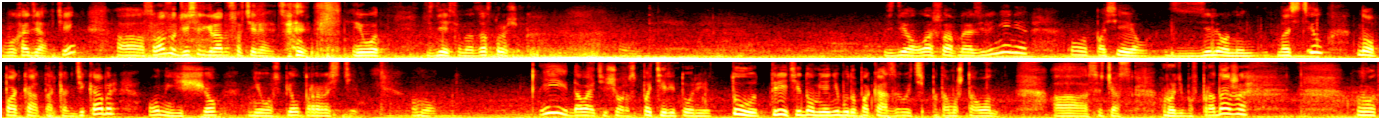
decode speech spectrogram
выходя в тень, а, сразу 10 градусов теряется. И вот Здесь у нас застройщик сделал ландшафтное озеленение, вот, посеял зеленый настил, но пока, так как декабрь, он еще не успел прорасти. Вот. И давайте еще раз по территории. Тут третий дом я не буду показывать, потому что он а, сейчас вроде бы в продаже. Вот.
